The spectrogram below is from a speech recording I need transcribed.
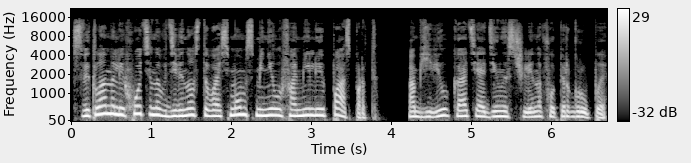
Светлана Лихотина в 98-м сменила фамилию и паспорт, объявил Катя один из членов опергруппы.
